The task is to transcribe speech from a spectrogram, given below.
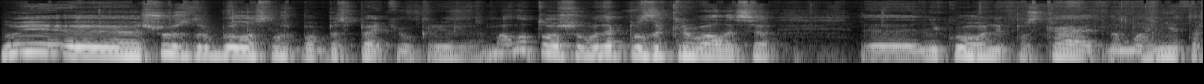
Ну і е, що ж зробила Служба безпеки України? Мало того, що вони позакривалися, е, нікого не пускають на магнітах,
